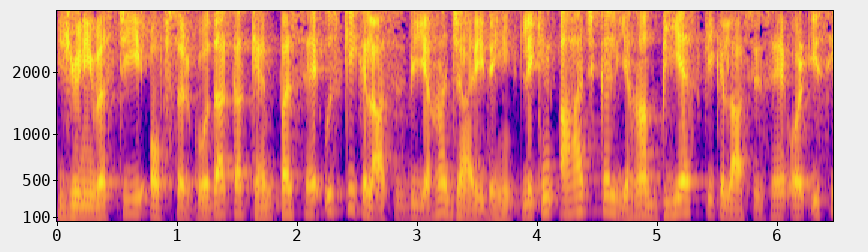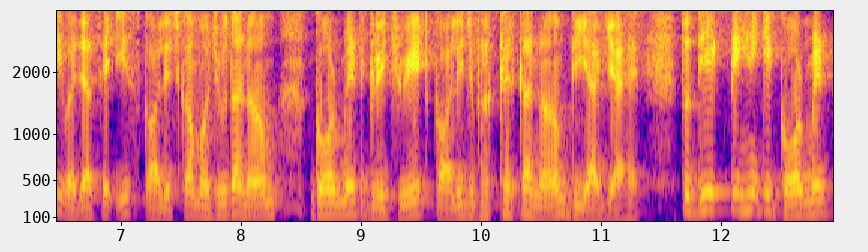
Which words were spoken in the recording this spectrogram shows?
यूनिवर्सिटी ऑफ़ सरगोदा का कैंपस है, उसकी क्लासेस भी यहाँ जारी रहीं। लेकिन आजकल यहाँ बीएस की क्लासेस हैं और इसी वजह से इस कॉलेज का मौजूदा नाम गवर्नमेंट ग्रेजुएट कॉलेज भक्खर का नाम दिया गया है। तो देखते हैं कि गवर्नमेंट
